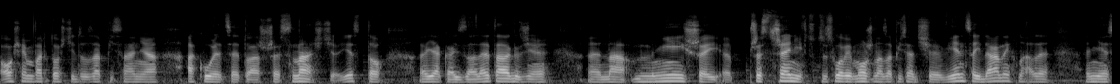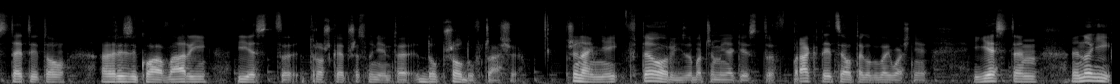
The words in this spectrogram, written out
8 wartości do zapisania, a QLC to aż 16. Jest to jakaś zaleta, gdzie na mniejszej przestrzeni, w cudzysłowie, można zapisać więcej danych, no ale niestety to ryzyko awarii jest troszkę przesunięte do przodu w czasie. Przynajmniej w teorii. Zobaczymy, jak jest w praktyce. Od tego tutaj właśnie jestem. No i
